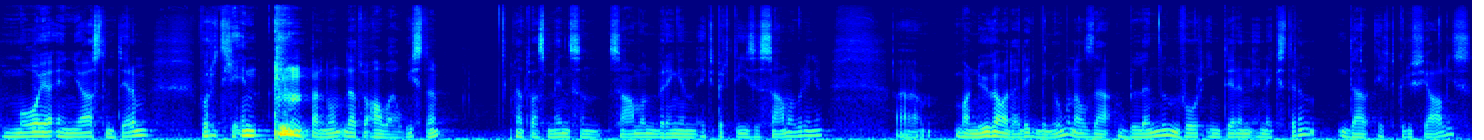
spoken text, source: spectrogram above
mooie en juiste term voor hetgeen pardon, dat we al wel wisten. Dat was mensen samenbrengen, expertise samenbrengen. Ehm, maar nu gaan we dat echt benoemen als dat blenden voor intern en extern, dat echt cruciaal is.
